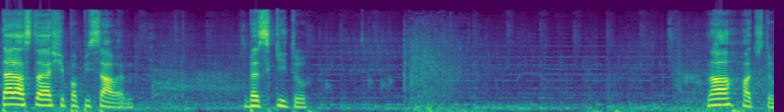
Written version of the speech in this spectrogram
Teraz to ja się popisałem. Bez kitu. No, chodź tu.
